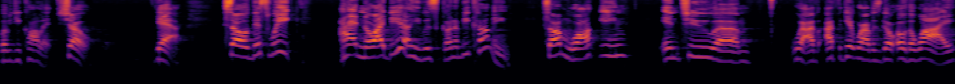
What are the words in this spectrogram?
what would you call it? Show. Yeah. So this week, I had no idea he was going to be coming. So I'm walking into um, where I, I, forget where I was going. Oh, the Y.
